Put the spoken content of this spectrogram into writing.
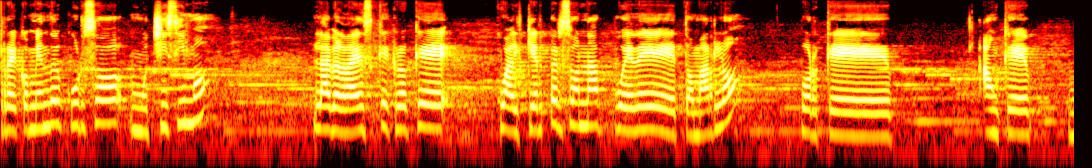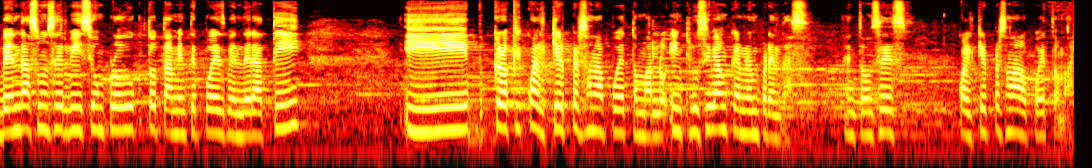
Recomiendo el curso muchísimo. La verdad es que creo que cualquier persona puede tomarlo porque aunque vendas un servicio, un producto, también te puedes vender a ti y creo que cualquier persona puede tomarlo, inclusive aunque no emprendas. Entonces, cualquier persona lo puede tomar.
